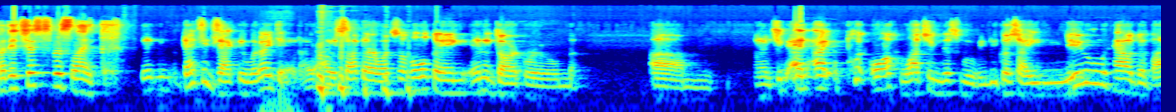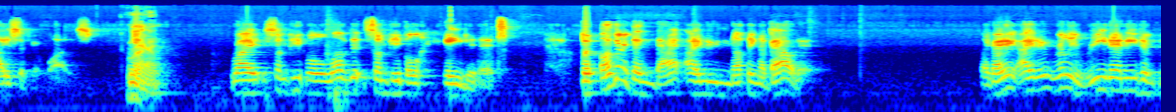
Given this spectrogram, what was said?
But it just was like, That's exactly what I did. I, I sat there, watched the whole thing in a dark room, um, and, and I put off watching this movie because I knew how divisive it was. you Right. Right? Some people loved it, some people hated it. But other than that, I knew nothing about it. Like I, didn't- I didn't really read any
